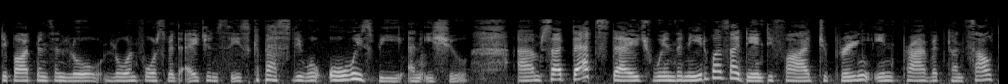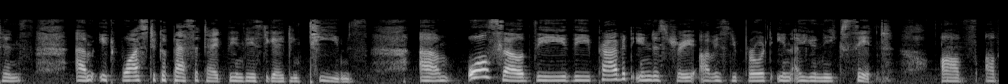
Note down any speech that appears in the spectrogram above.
departments and law law enforcement agencies, capacity will always be an issue. Um, so at that stage, when the need was identified to bring in private consultants, um, it was to capacitate the investigating teams. Um, also, the the private industry obviously brought in a unique set of, of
